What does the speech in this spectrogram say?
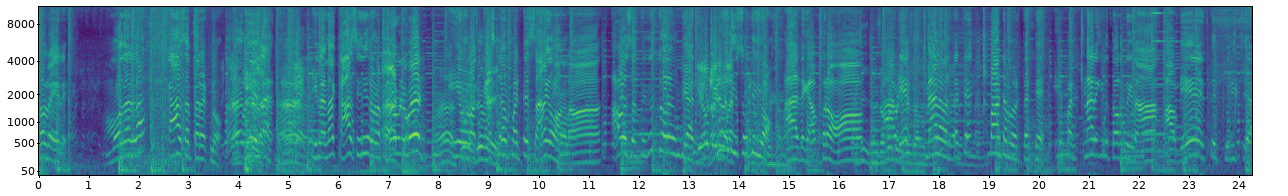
சொல்றேன் இரு. முதல்ல காசை பெரட்டணும் இல்ல ஆ, இல்லைன்னா காசு இருக்கிறவனை இவ்வளவு கஷ்டப்பட்டு சரகு வாங்கணும் அவசரத்துக்கு துறக்க முடியாது. மூடி சுத்திக்கும். அதுக்கப்புறம் அப்படியே மேல ஒரு தட்டு பாட்டம்ல ஒரு தட்டு. இப்ப நறுக்குன்னு திறந்துக்கினா அப்படியே எடுத்து குடிச்சா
